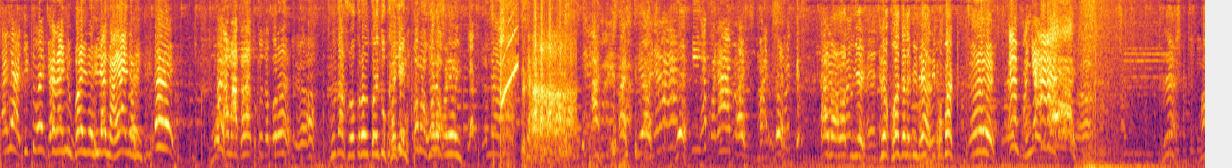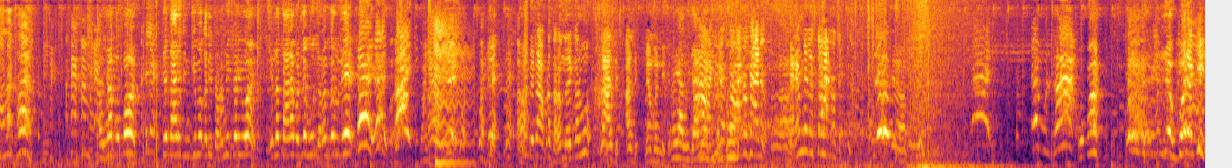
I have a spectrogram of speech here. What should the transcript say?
અલ્યા હજી તો ઘેર આવીને ઊભા નહીં નહીં એ મોટા માથા તું તો જતો રે હું તાર છોકરો તોય તું ખજી ને કમા, જોડે વળો. પડ્યો ઈ. તું એ. બે જલેબી લે હરી પોપટ. લે માલા ખા અલ્યા પોપટ તે તારી જિંદગીમાં કદી ધર્મ નહીં કર્યું હોય. એટલે તારા બદલે હું ધર્મ કરું લે. અભી બેટા આપણે ધર્મ નહીં કરવું. લા હાલ દે હાલ દે મેં મન નહીં નહીં આલવી જાનો હજી ભાઈ તું હારો છે, રસ્તો હારો છે. પોપટ ઊભો રાખી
